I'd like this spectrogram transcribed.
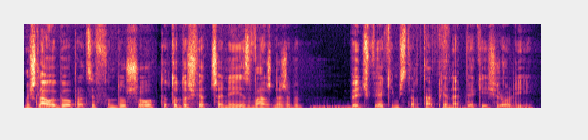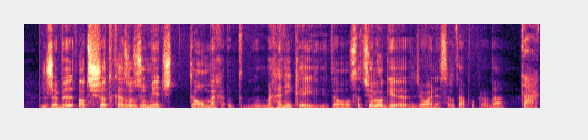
myślałyby o pracy w funduszu, to to doświadczenie jest ważne, żeby być w jakimś startupie, w jakiejś roli, żeby od środka zrozumieć tą mechanikę i tą socjologię działania startupu, prawda? Tak.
